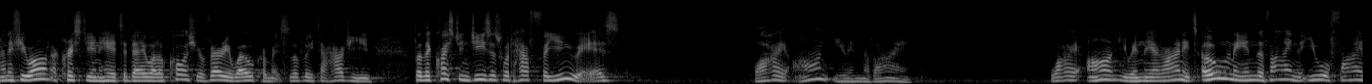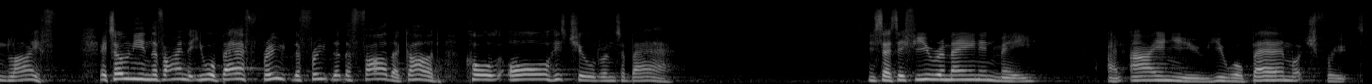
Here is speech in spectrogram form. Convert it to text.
And if you aren't a Christian here today, well, of course, you're very welcome. It's lovely to have you. But the question Jesus would have for you is why aren't you in the vine? Why aren't you in the vine? It's only in the vine that you will find life. It's only in the vine that you will bear fruit, the fruit that the Father, God, calls all his children to bear. He says, If you remain in me and I in you, you will bear much fruit.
